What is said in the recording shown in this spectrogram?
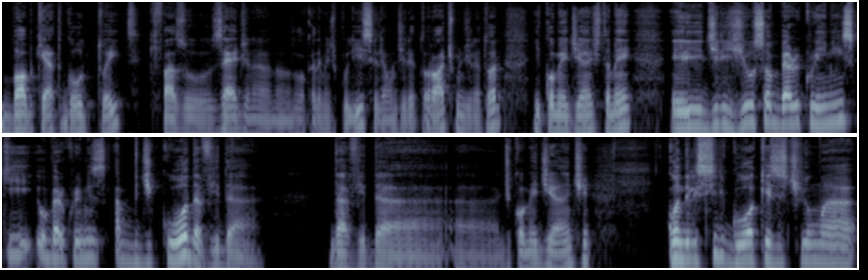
Bobcat Goldthwait, que faz o Zed na- no, no Academia de Polícia, ele é um diretor, ótimo diretor, e comediante também. Ele dirigiu sobre Barry Crimmins, que o Barry Crimmins abdicou da vida da vida ah, de comediante quando ele se ligou que existia uma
